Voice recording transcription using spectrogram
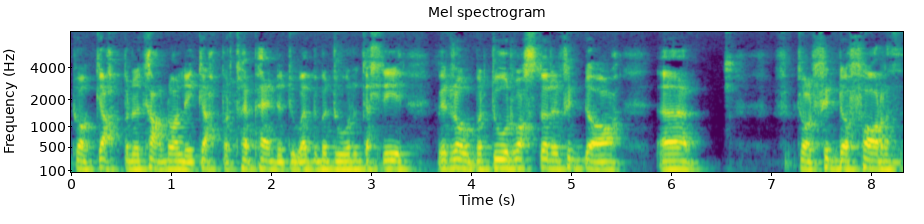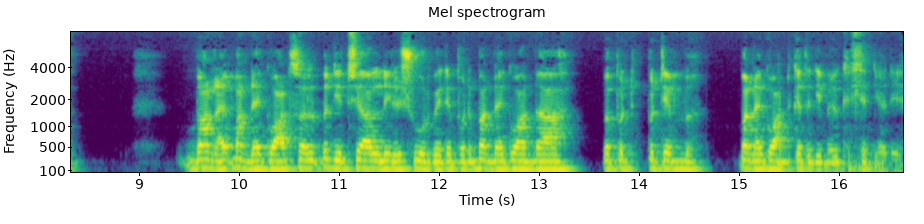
twa, gap yn y canol neu gap ar tre pen y diwedd, mae dŵr yn gallu mynd rownd, mae dŵr wastad yn ffindo, uh, ffindo ffordd mannau, mannau gwan, so mae ni'n trial ni'n siŵr wedyn bod y mannau gwan a bod, bod dim mannau gwan gyda ni mewn cylluniau ni.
